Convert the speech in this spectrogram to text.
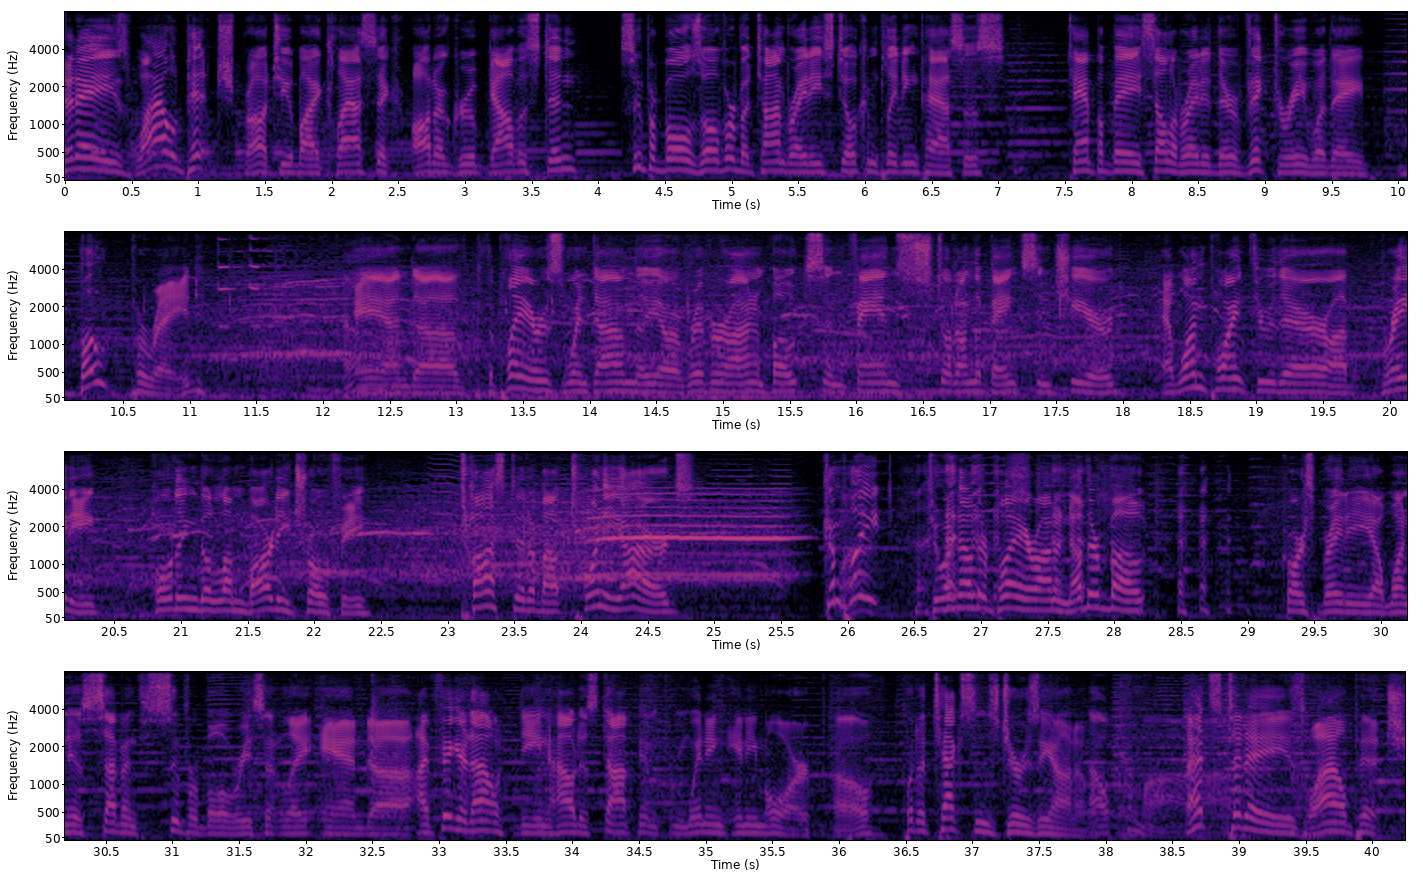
Today's Wild Pitch brought to you by Classic Auto Group Galveston. Super Bowl's over, but Tom Brady still completing passes. Tampa Bay celebrated their victory with a boat parade. And uh, the players went down the uh, river on boats, and fans stood on the banks and cheered. At one point through there, uh, Brady, holding the Lombardi trophy, tossed it about 20 yards, complete to another player on another boat. Of course, Brady uh, won his seventh Super Bowl recently, and uh, I figured out, Dean, how to stop him from winning anymore. Oh. Put a Texans jersey on him. Oh, come on. That's today's wild pitch.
